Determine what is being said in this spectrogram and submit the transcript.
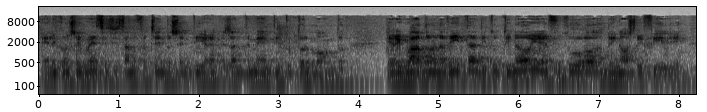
e le conseguenze si stanno facendo sentire pesantemente in tutto il mondo e riguardano la vita di tutti noi e il futuro dei nostri figli.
